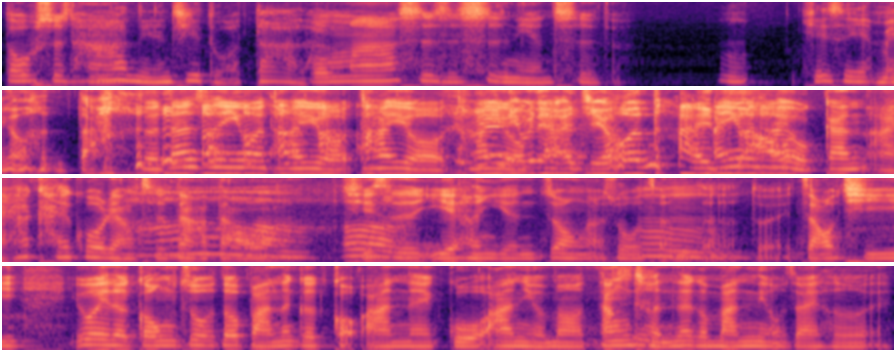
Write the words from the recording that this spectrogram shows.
都是她。她年纪多大了？我妈四十四年次的，嗯，其实也没有很大，对，但是因为他有他有 他有，你们两个结婚太早，因为他有肝癌，他开过两次大刀啊，其实也很严重啊。说真的，对，早期因为的工作都把那个国安呢，国安有没有当成那个蛮牛在喝？哎，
